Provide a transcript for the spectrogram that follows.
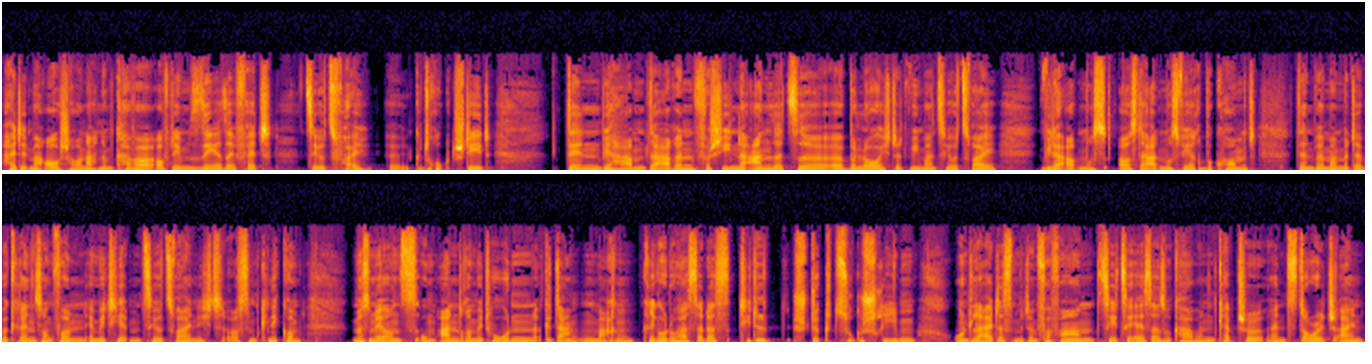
haltet mal Ausschau nach einem Cover, auf dem sehr, sehr fett CO2 äh, gedruckt steht. Denn wir haben darin verschiedene Ansätze äh, beleuchtet, wie man CO2 wieder Atmos aus der Atmosphäre bekommt. Denn wenn man mit der Begrenzung von emittiertem CO2 nicht aus dem Knick kommt, müssen wir uns um andere Methoden Gedanken machen. Gregor, du hast da das Titelstück zugeschrieben und leitest mit dem Verfahren CCS, also Carbon Capture and Storage ein.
